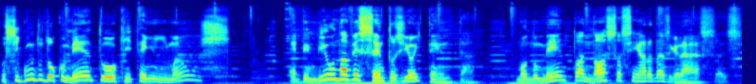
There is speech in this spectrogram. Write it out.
O segundo documento que tenho em mãos é de 1980, Monumento a Nossa Senhora das Graças.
